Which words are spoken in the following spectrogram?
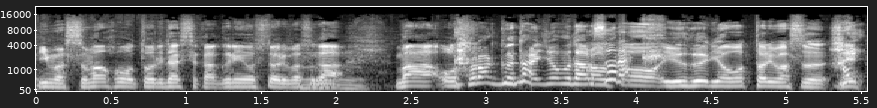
今スマホを取り出して確認をしておりますが、まあ、おそらく大丈夫だろうというふうに思っております。はい。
